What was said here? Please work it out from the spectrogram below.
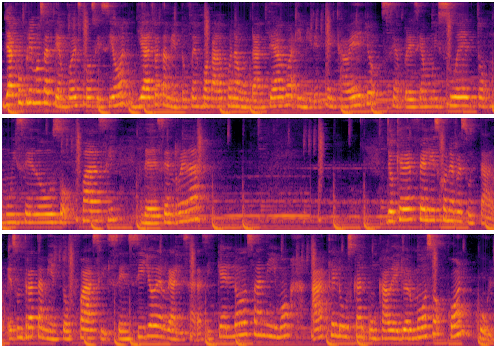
Ya cumplimos el tiempo de exposición, ya el tratamiento fue enjuagado con abundante agua y miren, el cabello se aprecia muy suelto, muy sedoso, fácil de desenredar. Yo quedé feliz con el resultado. Es un tratamiento fácil, sencillo de realizar, así que los animo a que luzcan un cabello hermoso con Cool.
